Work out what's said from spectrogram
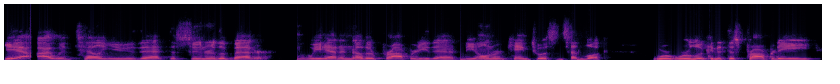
Yeah, I would tell you that the sooner the better. We had another property that the owner came to us and said, Look, we're, we're looking at this property.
